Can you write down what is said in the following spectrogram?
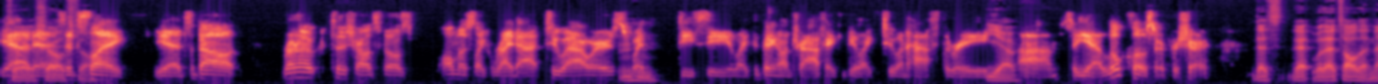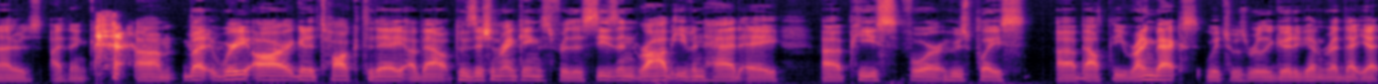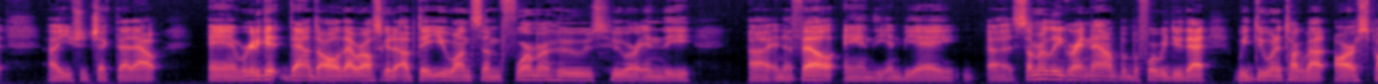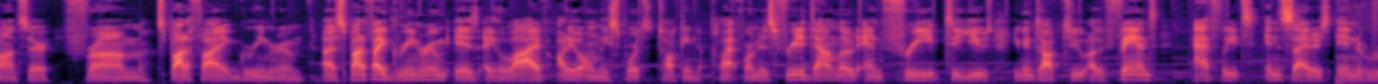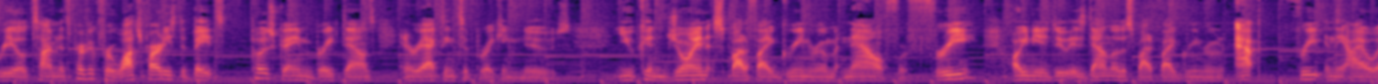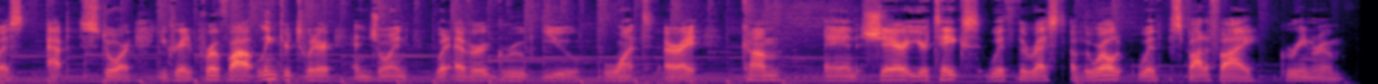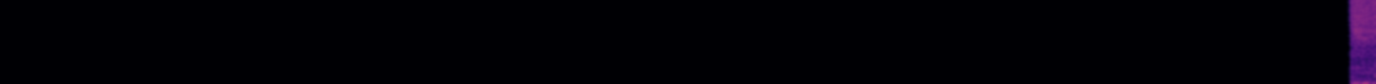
Yeah, it is. It's like yeah, it's about Roanoke to Charlottesville is almost like right at two hours. Mm-hmm. With DC, like depending on traffic, it'd be like two and a half, three. Yeah. Um. So yeah, a little closer for sure that's that well that's all that matters i think. Um, but we are going to talk today about position rankings for this season. Rob even had a uh, piece for whose place uh, about the running backs which was really good. If you haven't read that yet uh, you should check that out. And we're going to get down to all that. We're also going to update you on some former Hoos who are in the uh, NFL and the NBA uh, Summer League right now. But before we do that, we do want to talk about our sponsor from Spotify Green Room. Uh, Spotify Green Room is a live audio only sports talking platform. It is free to download and free to use. You can talk to other fans, athletes, insiders in real time, and it's perfect for watch parties, debates, post game breakdowns, and reacting to breaking news. You can join Spotify Green Room now for free. All you need to do is download the Spotify Green Room app free in the iOS App Store. You create a profile, link your Twitter, and join whatever group you want. All right? Come and share your takes with the rest of the world with Spotify Green Room.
